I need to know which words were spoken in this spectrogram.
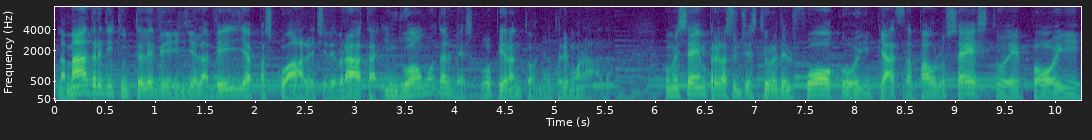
La madre di tutte le veglie, la veglia pasquale celebrata in Duomo dal Vescovo Pierantonio Tremonada. Come sempre la suggestione del fuoco in piazza Paolo VI e poi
